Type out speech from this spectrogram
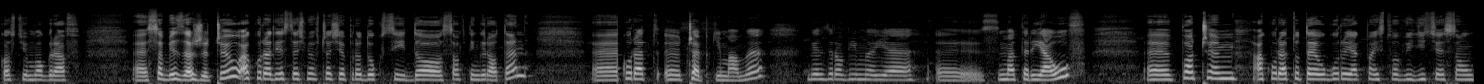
kostiumograf e, sobie zażyczył. Akurat jesteśmy w czasie produkcji do Softing Rotten. Akurat e, czepki mamy, więc robimy je e, z materiałów. E, Po czym akurat tutaj u góry, jak Państwo widzicie, są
